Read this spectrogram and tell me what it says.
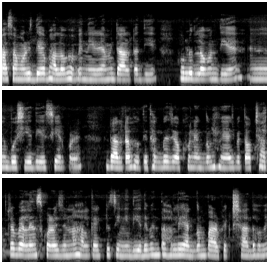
কাঁচামরিচ দিয়ে ভালোভাবে নেড়ে আমি ডালটা দিয়ে, হলুদ লবণ দিয়ে বসিয়ে দিয়েছি। এরপরে ডালটা হতে থাকবে যখন একদম হয়ে আসবে তখন। স্বাদটা ব্যালেন্স করার জন্য হালকা একটু চিনি দিয়ে দেবেন, তাহলে একদম পারফেক্ট স্বাদ হবে।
